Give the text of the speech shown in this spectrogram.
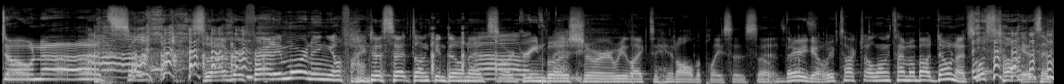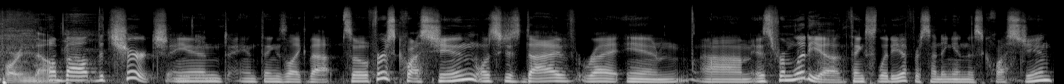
donuts. so, so, every Friday morning, you'll find us at Dunkin' Donuts oh, or Greenbush, or we like to hit all the places. So that's there awesome. you go. We've talked a long time about donuts. Let's talk. it's important though about the church and and things like that. So first question, let's just dive right in. Um, is from Lydia. Thanks, Lydia, for sending in this question.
